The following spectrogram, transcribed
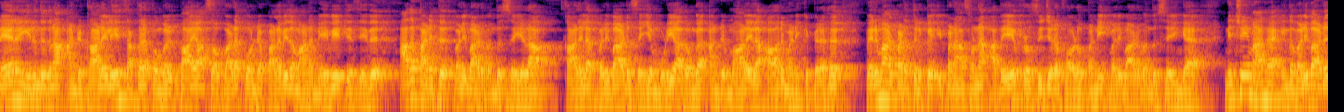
நேரம் இருந்ததுன்னா அன்று காலையிலேயே சக்கரை பொங்கல் பாயாசம் வடை போன்ற பலவிதமான நெய்வேத்தியம் செய்து அதை படைத்து வழிபாடு வந்து செய்யலாம். காலையில் வழிபாடு செய்ய முடியாதவங்க அன்று மாலையில் ஆறு மணிக்கு பிறகு பெருமாள் படத்திற்கு இப்போ நான் சொன்ன அதே ப்ரொசீஜரை ஃபாலோ பண்ணி வழிபாடு வந்து செய்யுங்க. நிச்சயமாக இந்த வழிபாடு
